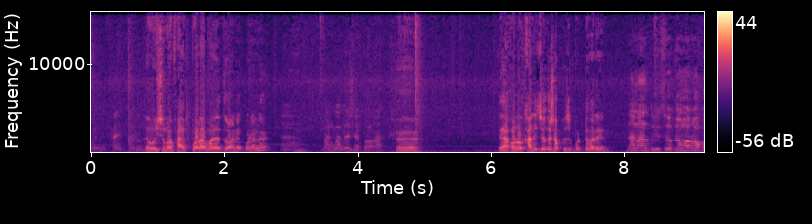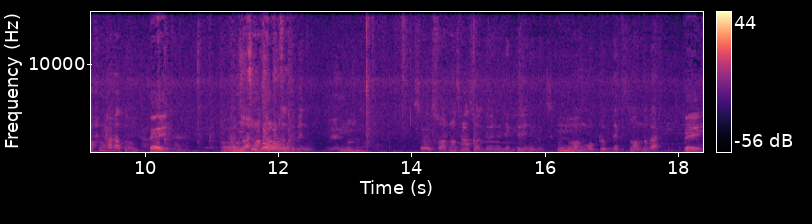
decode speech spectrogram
ওই তা ওই সময় ফাইভ পড়া মানে তো অনেক পড়া না? হ্যাঁ বাংলাদেশে পড়া। হ্যাঁ। তা এখনও খালি চোখে সবকিছু পড়তে পারেন? না না দুই চোখ আমার অপারেশন করা তো। তাই? হ্যাঁ। চশমা ছাড়া চলতে পারিনি চ- চশমা ছাড়া চলতে পারিনি দেখতে পারিনি কিছু। মুখ টুক দেখতে অন্ধকার। তাই?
